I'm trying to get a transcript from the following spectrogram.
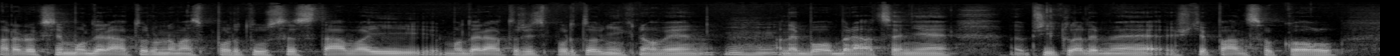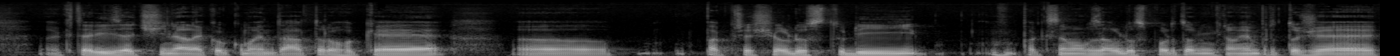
paradoxně moderátorů Nova Sportu se stávají moderátoři sportovních novin, mm-hmm. anebo obráceně. Příkladem je Štěpán Sokol, který začínal jako komentátor hokeje, eh, pak přešel do studií, pak jsem ho vzal do sportovních novin, protože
